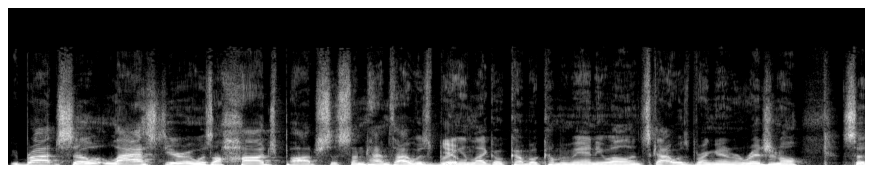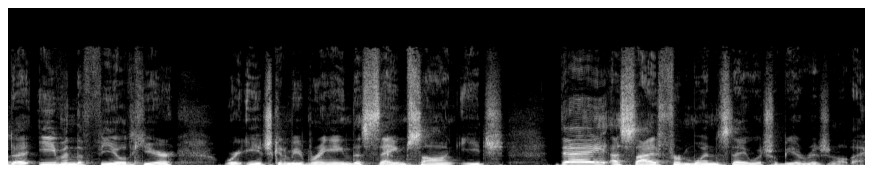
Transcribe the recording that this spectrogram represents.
we brought. So last year it was a hodgepodge. So sometimes I was bringing Yep. like "O Come O Come Emmanuel," and Scott was bringing an original. So to even the field here, we're each going to be bringing the same song each day, aside from Wednesday, which will be original day.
